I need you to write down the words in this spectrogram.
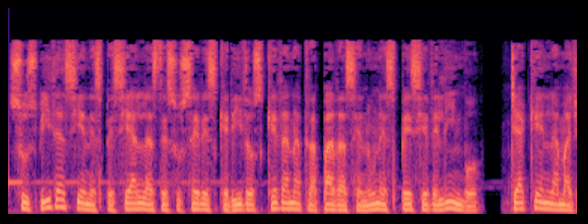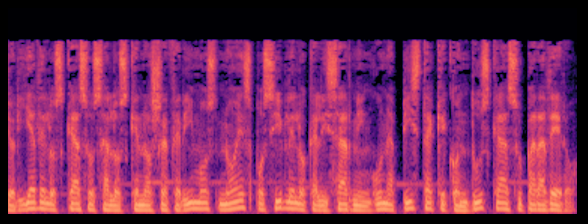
Sus vidas y en especial las de sus seres queridos quedan atrapadas en una especie de limbo, ya que en la mayoría de los casos a los que nos referimos no es posible localizar ninguna pista que conduzca a su paradero,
